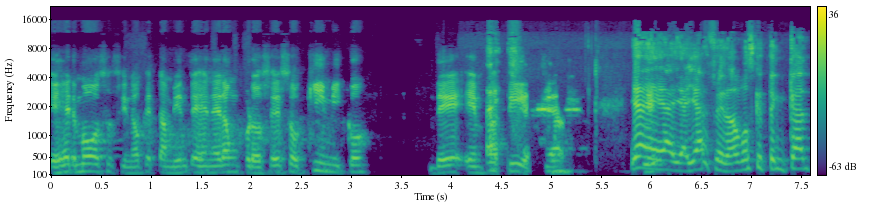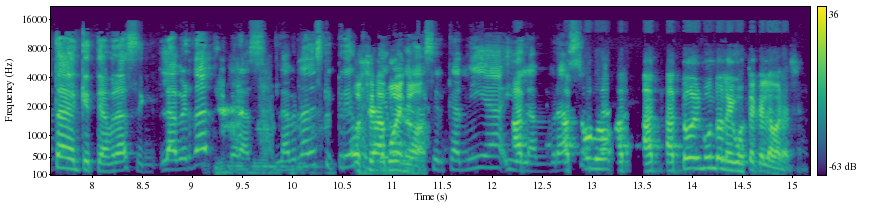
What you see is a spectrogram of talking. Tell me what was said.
es hermoso, sino que también te genera un proceso químico de empatía. Ya, ya, ya, ya, Alfredo, a vos que te encanta que te abracen. La verdad, la verdad es que creo que la cercanía y el abrazo. A todo, el mundo le gusta que le abracen.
